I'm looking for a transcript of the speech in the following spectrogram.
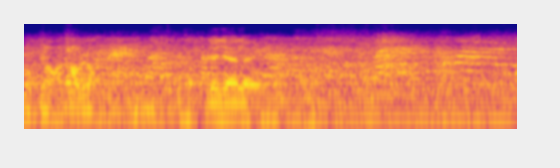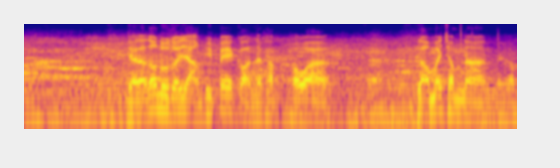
ผมหลงเขาหลงแน่นะครับเยอะแยะเลยเดี๋ยวเราต้องดูตัวอย่างพี่เป้ก่อนนะครับ เพราะว่าเราไม่ชำนาญนะครับ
